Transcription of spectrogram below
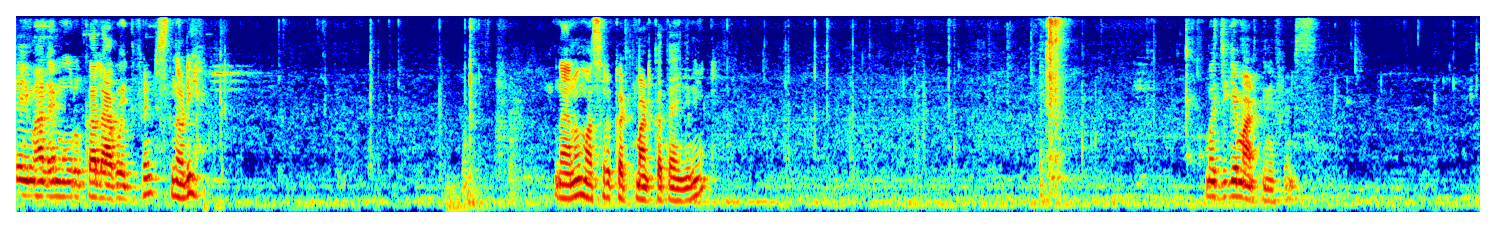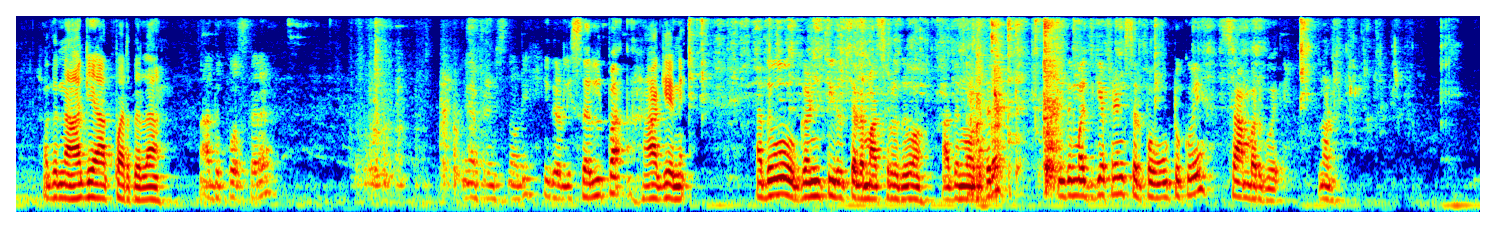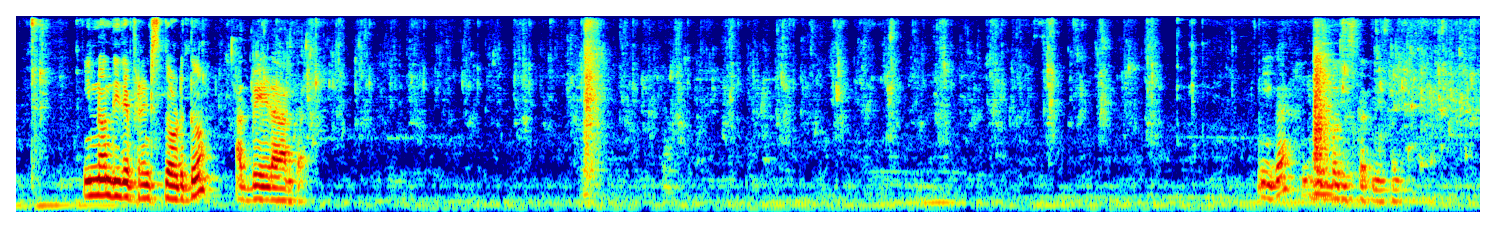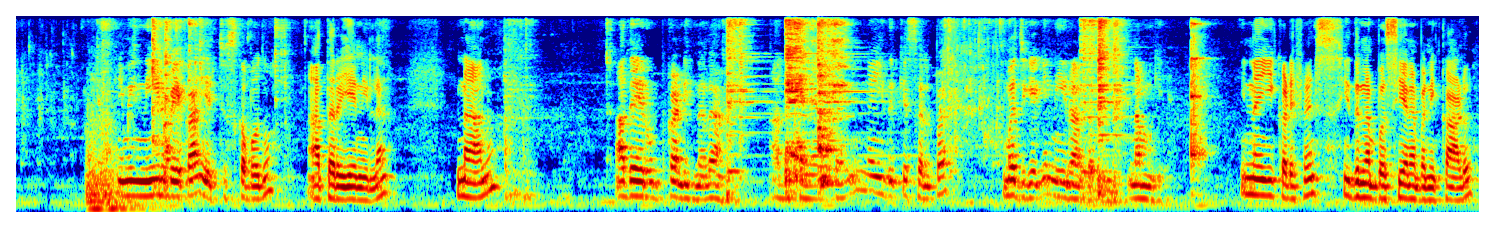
ಟೈಮ್ ಅಲ್ಲೇ ಮೂರು ಕಾಲು ಆಗೋಯ್ತು ಫ್ರೆಂಡ್ಸ್ ನೋಡಿ. ನಾನು ಮೊಸರು ಕಟ್ ಮಾಡ್ಕೊತಾ ಇದ್ದೀನಿ. ಮಜ್ಜಿಗೆ ಮಾಡ್ತೀನಿ ಫ್ರೆಂಡ್ಸ್ ಅದನ್ನು ಹಾಗೆ ಹಾಕ್ಬಾರ್ದಲ್ಲ, ಅದಕ್ಕೋಸ್ಕರ. ಫ್ರೆಂಡ್ಸ್ ನೋಡಿ, ಇದರಲ್ಲಿ ಸ್ವಲ್ಪ ಹಾಗೇ ಅದು ಗಂಟಿರುತ್ತಲ್ಲ ಮೊಸರದು ಅದು ನೋಡಿದ್ರೆ. ಇದು ಮಜ್ಜಿಗೆ ಫ್ರೆಂಡ್ಸ್ ಸ್ವಲ್ಪ ಊಟಕ್ಕೂ ಸಾಂಬಾರ್ಗೂ, ನೋಡಿ. ಇನ್ನೊಂದಿದೆ ಫ್ರೆಂಡ್ಸ್ ದೊಡ್ಡದು, ಅದು ಬೇಡ ಅಂತ. ಈಗ ಇದು ಬಗ್ಗಿಸ್ಕೊತೀನಿ ಫ್ರೆಂಡ್ಸ್ ನಿಮಗೆ ನೀರು ಬೇಕಾ ಹೆಚ್ಚಿಸ್ಕೋಬೋದು, ಆ ಥರ ಏನಿಲ್ಲ. ನಾನು ಅದೇ ರುಬ್ಕೊಂಡಿದ್ನಲ್ಲ ಅದಕ್ಕೆ ಇನ್ನು ಇದಕ್ಕೆ ಸ್ವಲ್ಪ ಮಜ್ಜಿಗೆಗೆ ನೀರು ಹಾಕ್ತೀನಿ ನಮಗೆ. ಇನ್ನು ಈ ಕಡೆ ಫ್ರೆಂಡ್ಸ್ ಇದನ್ನು ಬಸಿಯನ ಬನ್ನಿ ಕಾಳು.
